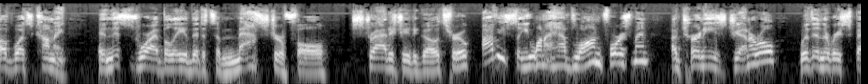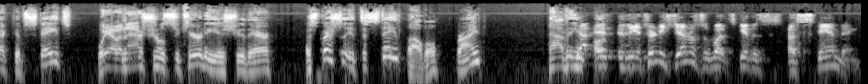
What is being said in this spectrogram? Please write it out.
Of what's coming. And this is where I believe that it's a masterful strategy to go through. Obviously, you want to have law enforcement, attorneys general within the respective states. We have a national security issue there, especially at the state level, right? Having yeah, uh, the attorneys general is what's given us a standing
